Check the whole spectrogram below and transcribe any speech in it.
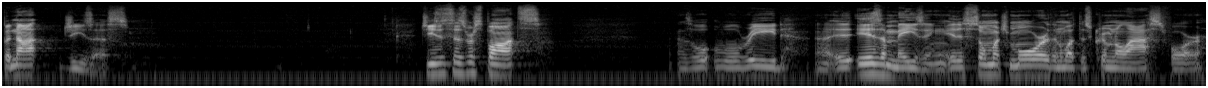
But not Jesus. Jesus' response, as we'll, read, uh, it is amazing. It is so much more than what this criminal asked for.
